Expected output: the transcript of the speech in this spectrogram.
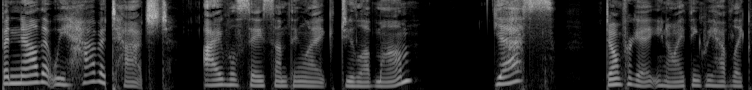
But now that we have attached, I will say something like, Do you love mom? Yes. Don't forget, you know, I think we have like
